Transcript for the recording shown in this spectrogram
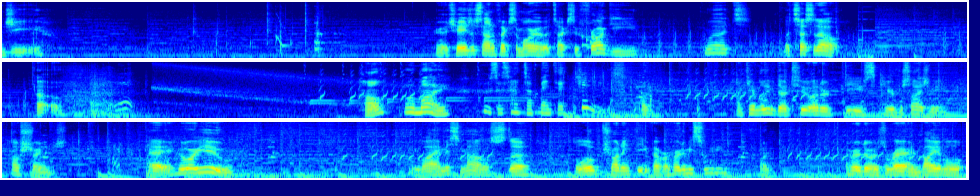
G. We're gonna change the sound effects of Mario attacks to Froggy. What? Let's test it out. Uh-oh. Huh? Oh my! Who's this handsome bench of cheese? What? I can't believe there are two other thieves here besides me. How strange. Hey, who are you? Why, Ms. Mowz, the globe-trotting thief. Ever heard of me, sweetie? What? I heard there was rare and valuable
